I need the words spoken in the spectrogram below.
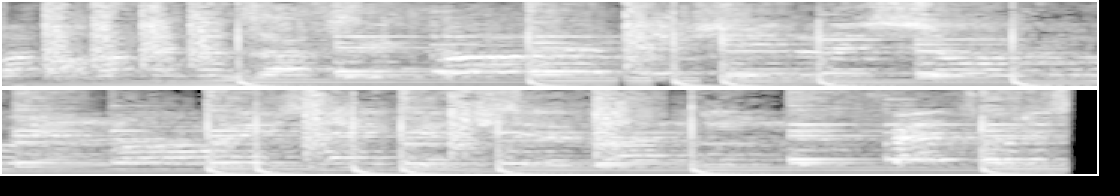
Mama, mama, mama, mama, love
